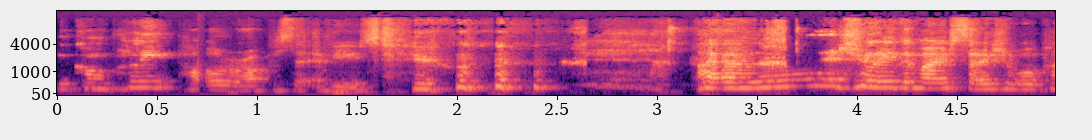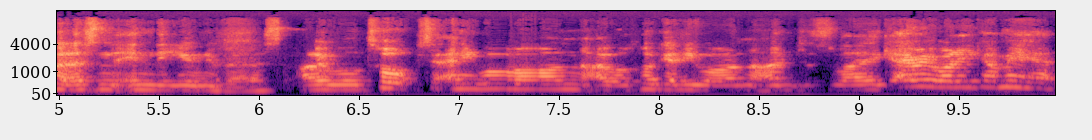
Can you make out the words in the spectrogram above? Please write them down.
the complete polar opposite of you two. I am literally the most sociable person in the universe. I will talk to anyone. I will hug anyone. I'm just like, everybody come here.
